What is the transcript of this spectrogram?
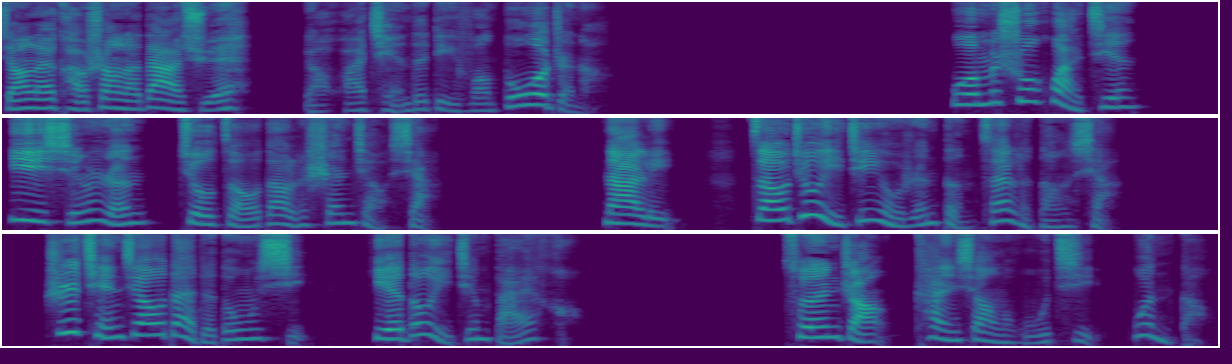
将来考上了大学，要花钱的地方多着呢。我们说话间，一行人就走到了山脚下，那里早就已经有人等在了当下，之前交代的东西也都已经摆好。村长看向了无忌，问道：“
